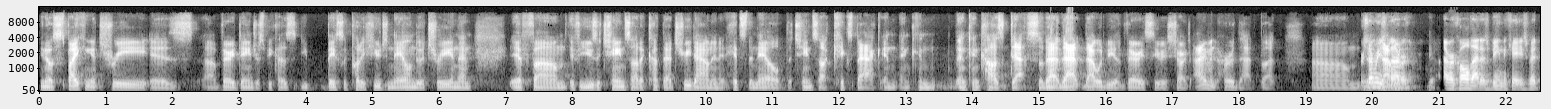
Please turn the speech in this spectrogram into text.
you know, spiking a tree is uh, very dangerous because you basically put a huge nail into a tree, and then if um, if you use a chainsaw to cut that tree down and it hits the nail, the chainsaw kicks back and and can and can cause death. So that that that would be a very serious charge. I haven't heard that, but um, for some reason, I, yeah. I, recall that as being the case. But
